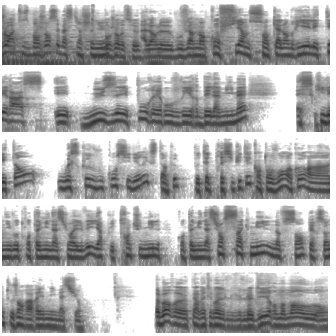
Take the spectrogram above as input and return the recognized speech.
Bonjour à tous, bonjour Sébastien Chenu. Bonjour monsieur. Alors le gouvernement confirme son calendrier, les terrasses et musées pourraient rouvrir dès la mi-mai. Est-ce qu'il est temps ou est-ce que vous considérez que c'est un peu peut-être précipité quand on voit encore un niveau de contamination élevé Hier, plus de 38 000 contaminations, 5 900 personnes toujours en réanimation? D'abord, euh, permettez-moi de le dire, au moment où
